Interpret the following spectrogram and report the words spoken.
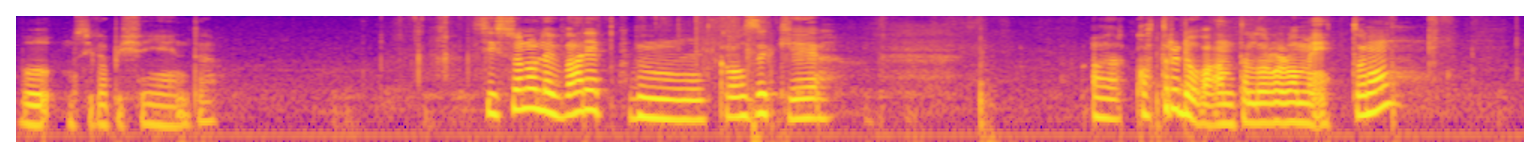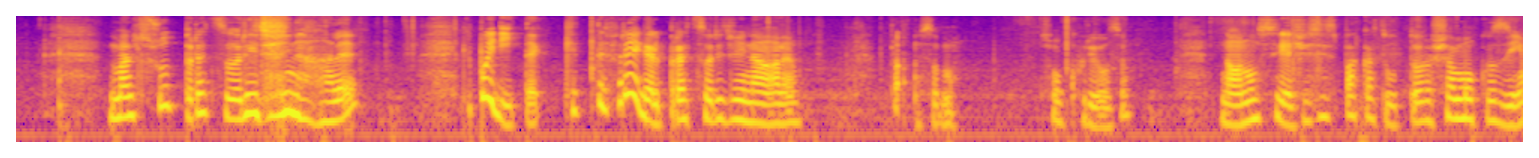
boh non si capisce niente. Sì sono le varie mh, mm, cose che uh, 4,90 loro lo mettono ma il suo prezzo originale che poi dite che te frega il prezzo originale? Però insomma sono curiosa no non si riesce si spacca tutto lasciamo così.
